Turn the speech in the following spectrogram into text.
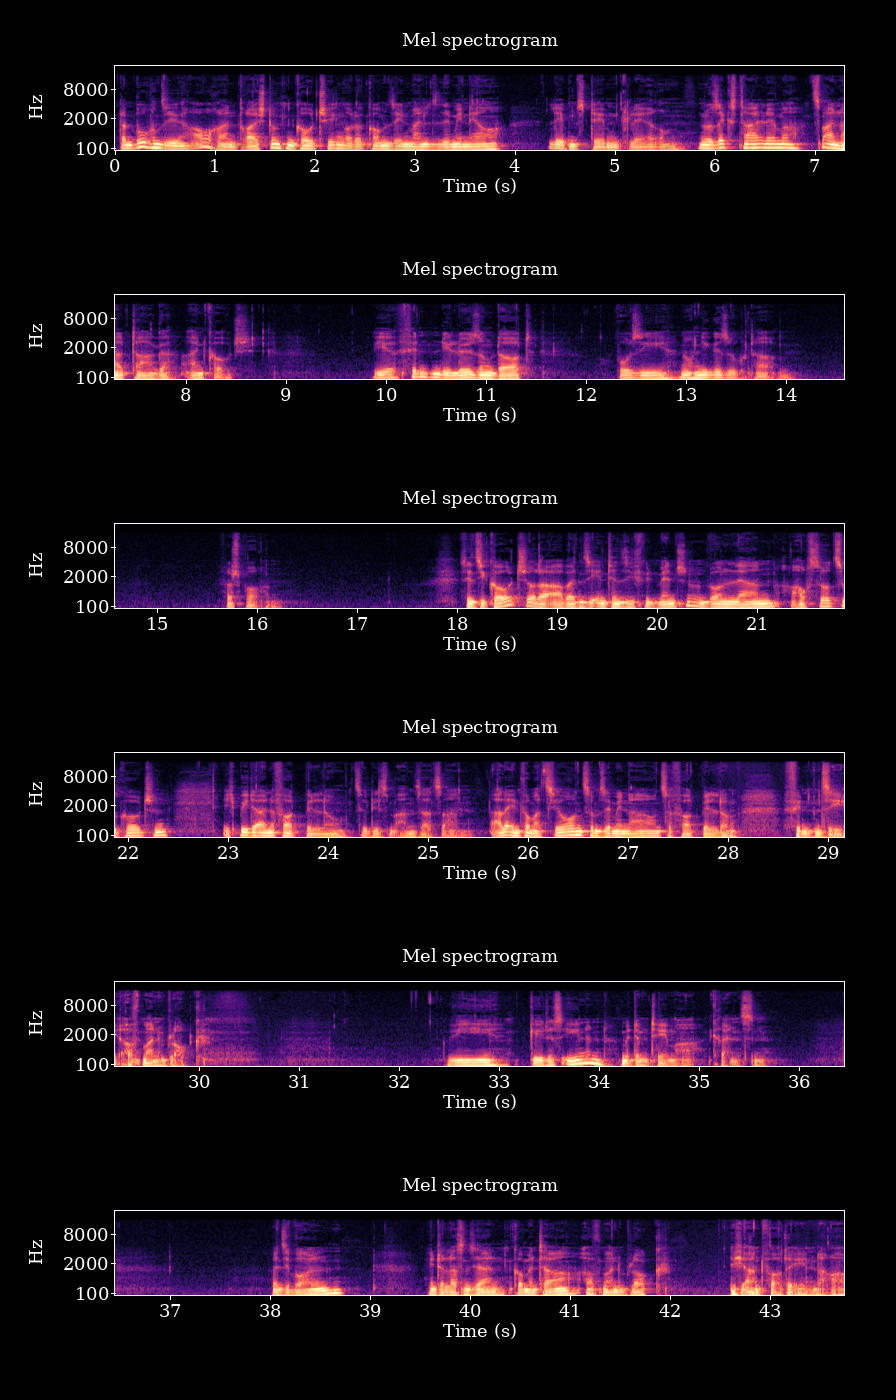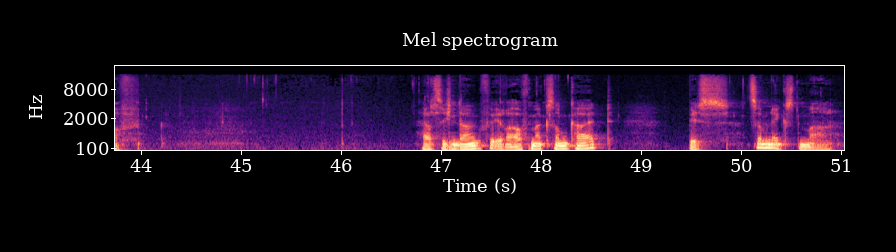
Dann buchen Sie auch ein 3-Stunden-Coaching oder kommen Sie in mein Seminar Lebensthemen klären. Nur sechs Teilnehmer, zweieinhalb Tage, ein Coach. Wir finden die Lösung dort, wo Sie noch nie gesucht haben. Versprochen. Sind Sie Coach oder arbeiten Sie intensiv mit Menschen und wollen lernen, auch so zu coachen? Ich biete eine Fortbildung zu diesem Ansatz an. Alle Informationen zum Seminar und zur Fortbildung finden Sie auf meinem Blog. Wie geht es Ihnen mit dem Thema Grenzen? Wenn Sie wollen, hinterlassen Sie einen Kommentar auf meinem Blog ich antworte Ihnen darauf. Herzlichen Dank für Ihre Aufmerksamkeit. Bis zum nächsten Mal.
